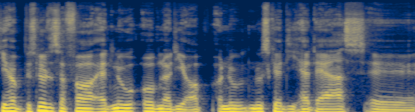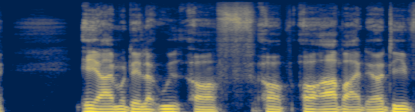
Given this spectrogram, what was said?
de har besluttet sig for, at nu åbner de op, og nu, nu skal de have deres øh, AI-modeller ud og, og, og arbejde, og det,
